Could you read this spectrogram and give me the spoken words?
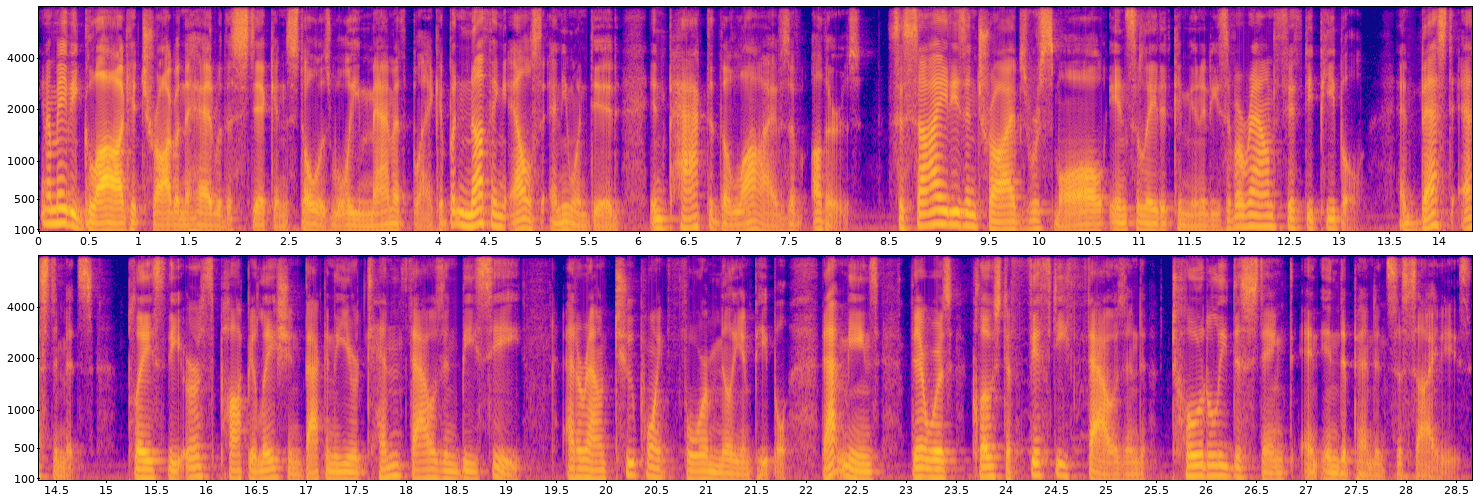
You know, maybe Glog hit Trog on the head with a stick and stole his woolly mammoth blanket, but nothing else anyone did impacted the lives of others. Societies and tribes were small, insulated communities of around 50 people, and best estimates place the Earth's population back in the year 10,000 BC at around 2.4 million people. That means there was close to 50,000 totally distinct and independent societies.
